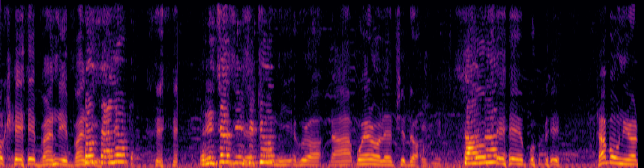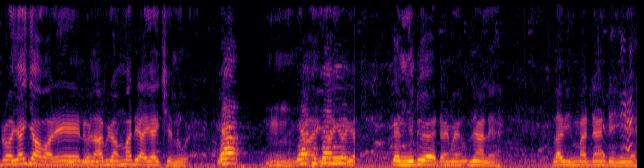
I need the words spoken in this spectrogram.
Okay ဘန်နေဘန် to နေ salute Research ဟုတ် Institute, ပြီအခုတော့ဒါပွဲတော်လည်းဖြစ်တော့ Sarnath. Okay ပို့တယ်ဓာတ်ပုံတွေတော့တော်တော်ရိုက်ကြပါတယ်လို့လာပြီးတော့အမတ်တရရိုက်ချင်လို့ Yeah, ရ yeah, ရရ Tikani. ကဲမြင်တွေ့ရတဲ့အတိုင်းပဲဦးဇင်းကလည်းလာပြီးမှတ်တမ်းတင်ရင်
